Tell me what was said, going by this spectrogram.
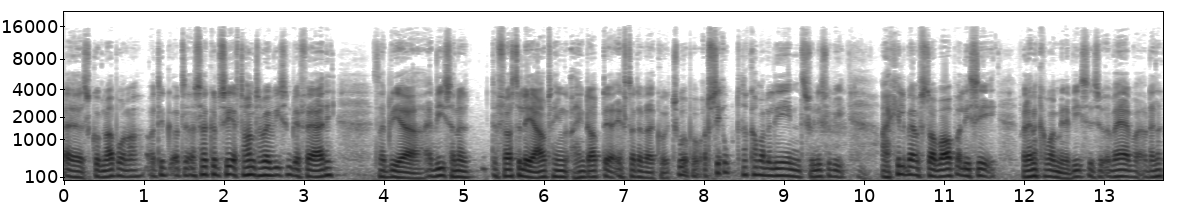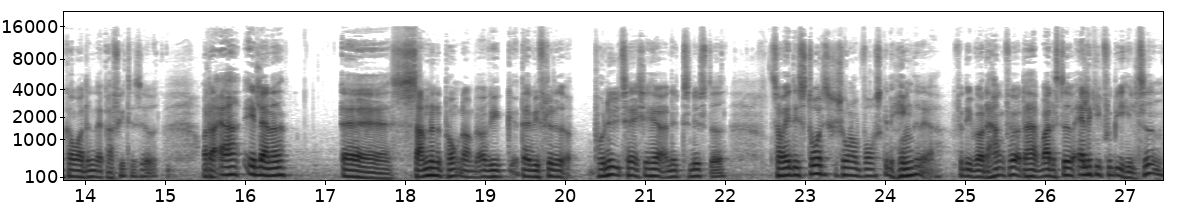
øh, skubbe dem op under. Og, det, og, det, og så kan du se efterhånden, som avisen bliver færdig, så bliver aviserne, det første layout hæng, hængt op der, efter der har været korrektur på. Og du ser, uh, så kommer der lige en journalist forbi. Og jeg kan helt være at stoppe op og lige se, hvordan kommer min avis til at se ud, hvad, hvordan kommer den der grafik til at se ud. Og der er et eller andet øh, samlende punkt om det, og vi, da vi flyttede på ny etage her til nyt sted, så var det en stor diskussion om, hvor skal det hænge det der? Fordi hvor det hang før, der var det sted, hvor alle gik forbi hele tiden,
